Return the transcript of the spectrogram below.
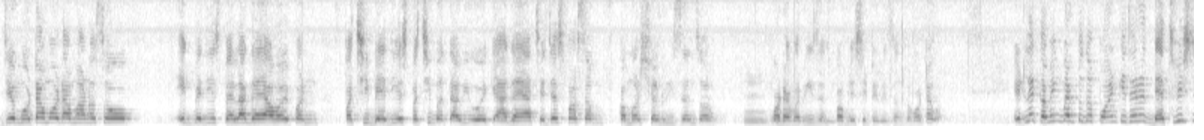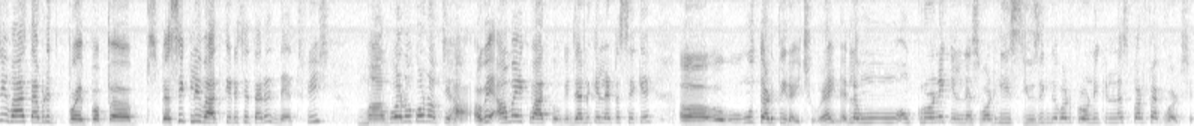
જે મોટા મોટા માણસો એક બે દિવસ પહેલા ગયા હોય પણ પછી બે દિવસ પછી બતાવ્યું હોય કે આ ગયા છે just for some commercial reasons or whatever reasons publicity reasons whatever એટલે coming back to the point કે જ્યારે ડેથવિશની વાત આપણે સ્પેસિફિકલી વાત કરીએ છીએ ત્યારે ડેથવિશ માગવાનો કોણ છે? હા હવે આમાં એક વાત કહું કે જેને કે લેટર છે કે હું તડપી રહી છું રાઈટ એટલે હું chronic illness what he is using the word chronic illness perfect word છે.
